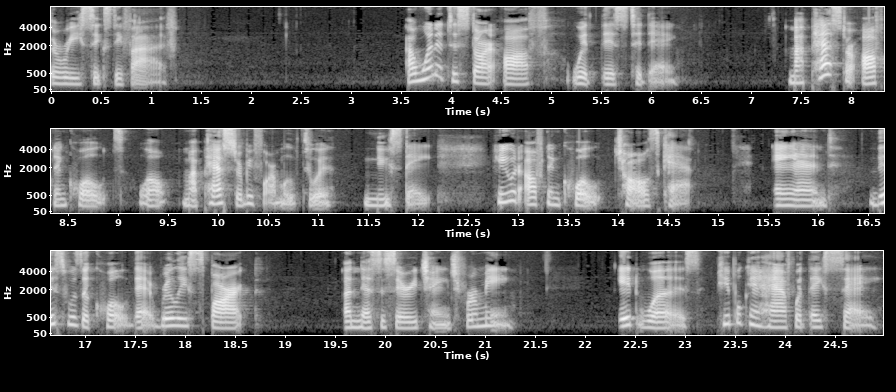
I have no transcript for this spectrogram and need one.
365. I wanted to start off with this today. My pastor often quotes, well, my pastor before I moved to a new state, he would often quote Charles Capp. And this was a quote that really sparked a necessary change for me. It was people can have what they say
